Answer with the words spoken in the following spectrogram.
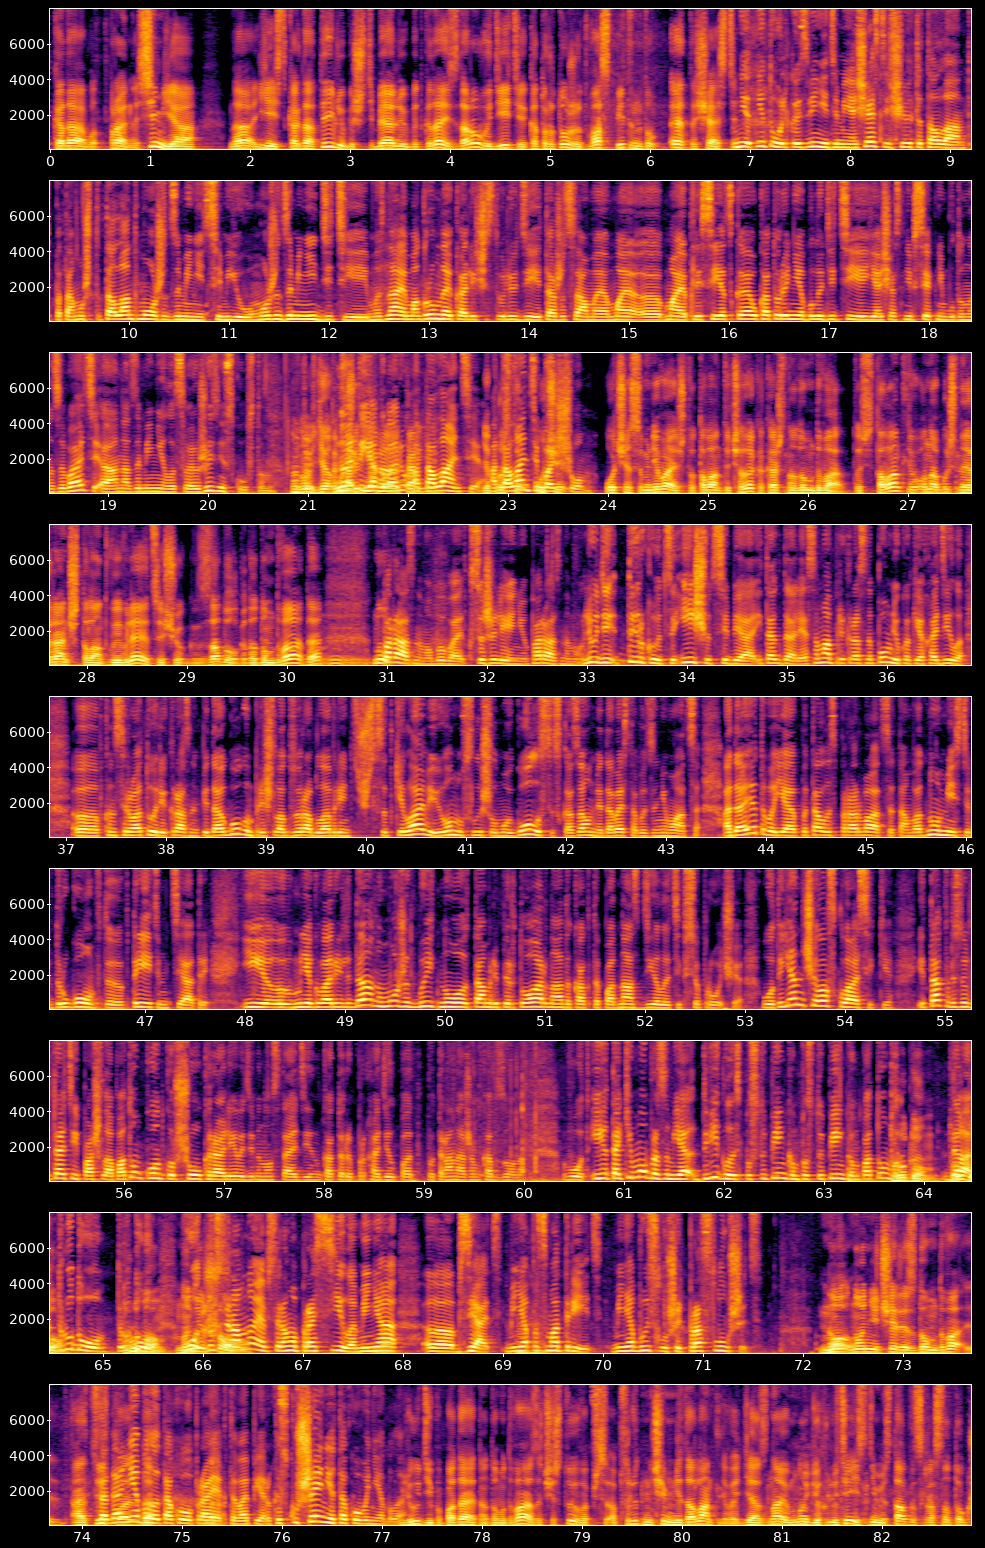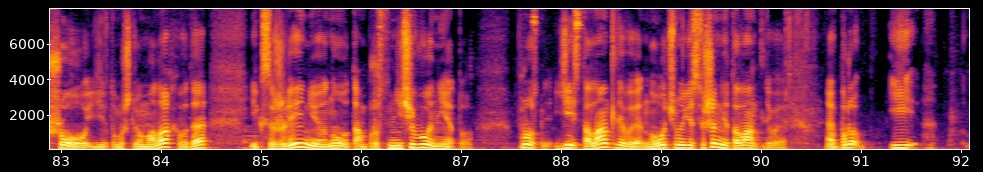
Когда, вот правильно, семья, да, есть, когда ты любишь, тебя любят, когда есть здоровые дети, которые тоже воспитаны, то это счастье. Нет, не только, извините меня, счастье еще это талант, потому что талант может заменить семью, может заменить детей. Мы знаем огромное количество людей, та же самая Майя, э, Майя Плесецкая, у которой не было детей, я сейчас не всех не буду называть, а она заменила свою жизнь искусством. Ну, то есть я это Но это я карьера, говорю о карьера. таланте, Я о таланте очень- большом. Очень сомневаюсь, что талант у человека окажется на Дом-2. То есть талантлив, он обычно и раньше талант выявляется, еще задолго до Дом-2, да? Ну, По-разному бывает, к сожалению, по-разному. Люди тыркаются, ищут себя и так далее. Я сама прекрасно помню, как я ходила э, в консерватории к разным педагогам, пришла к Зурабу Лаврентьевичу Садкилаве, и он услышал мой голос и сказал мне, давай с тобой заниматься. А до этого я пыталась прорваться там в одном месте, в другом, в, в третьем театре. И э, мне говорили, да, ну может быть, но там репертуар надо как-то под нас делать и все прочее. Вот, и я начала с классики. И так в результате и пошла. Потом конкурс шоу «Королева 91», который проходил под патронажем Кобзона. Вот. И таким образом я двигалась по ступенькам, по ступенькам, потом... вот- Трудом, да, трудом. трудом, трудом. Трудом, но вот, но шоу. все равно я все равно просила меня э, взять, меня посмотреть, меня выслушать, прослушать. но, но не через Дом-2. А здесь Тогда не да. было такого проекта, во-первых. Искушения такого не было. Люди попадают на Дом-2 зачастую вообще абсолютно ничем не талантливые. Я знаю многих людей, с ними сталкивался как раз на ток-шоу, и в том числе у Малахова, да, и, к сожалению, ну, там просто ничего нету. Просто есть талантливые, но очень многие совершенно не талантливые. А И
